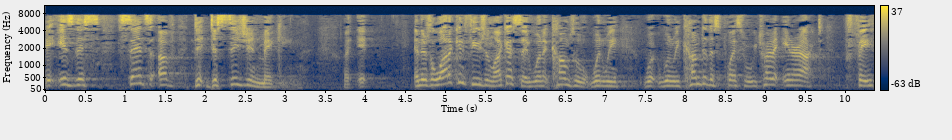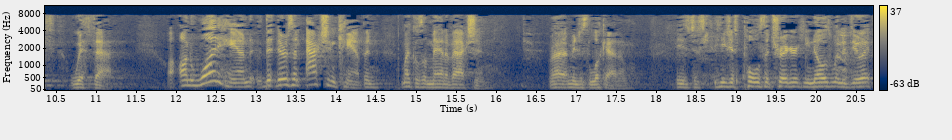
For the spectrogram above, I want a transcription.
is this sense of de- decision making. It, and there's a lot of confusion, like I said, when it comes when we when we come to this place where we try to interact faith with that. On one hand, there's an action camp, and Michael's a man of action. Right? I mean, just look at him. He's just, he just pulls the trigger. He knows when to do it.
